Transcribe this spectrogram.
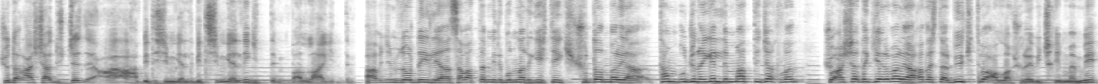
Şuradan aşağı düşeceğiz. Ah, ah, bitişim geldi. Bitişim geldi gittim. Vallahi gittim. Abicim zor değil ya. Sabahtan beri bunları geçtik. Şuradan var ya tam ucuna geldim mi atlayacak lan. Şu aşağıdaki yer var ya arkadaşlar büyük ihtimal Allah şuraya bir çıkayım ben bir.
